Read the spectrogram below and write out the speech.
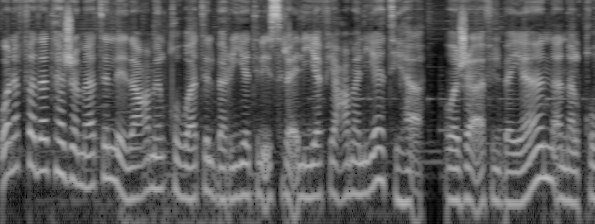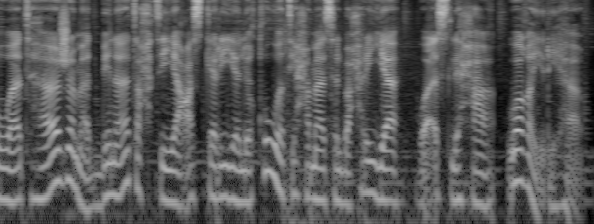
ونفذت هجمات لدعم القوات البرية الإسرائيلية في عملياتها. وجاء في البيان أن القوات هاجمت بنى تحتية عسكرية لقوة حماس البحرية وأسلحة وغيرها.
